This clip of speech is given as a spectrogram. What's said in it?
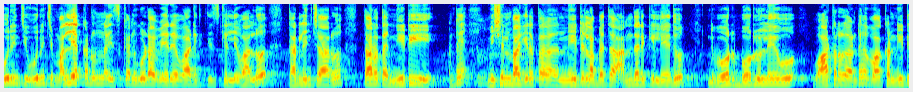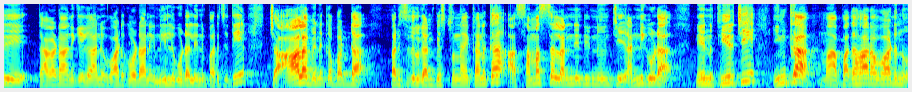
ఊరించి ఊరించి మళ్ళీ అక్కడ ఉన్న ఇసుకను కూడా వేరే వాడికి తీసుకెళ్ళి వాళ్ళు తరలించారు. తర్వాత నీటి అంటే మిషన్ భగీరథ నీటి లభ్యత అందరికీ లేదు. బోర్లు బోర్లు లేవు. వాటర్ అంటే అక్కడ నీటి తాగడానికి కానీ వాడుకోవడానికి నీళ్ళు కూడా లేని పరిస్థితి. చాలా వెనుకబడ్డ పరిస్థితులు కనిపిస్తున్నాయి కనుక ఆ సమస్యలన్నింటి నుంచి అన్నీ కూడా నేను తీర్చి ఇంకా మా పదహార వార్డును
